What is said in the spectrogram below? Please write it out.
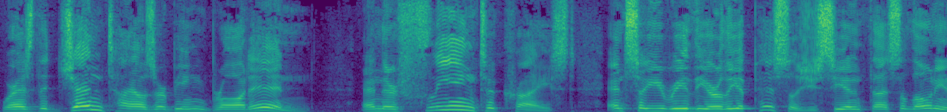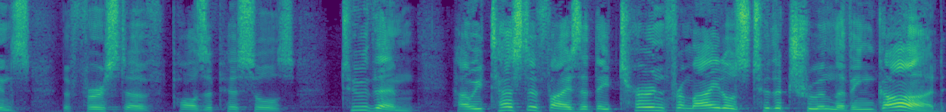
whereas the Gentiles are being brought in and they're fleeing to Christ. And so you read the early epistles. You see in Thessalonians, the first of Paul's epistles to them, how he testifies that they turn from idols to the true and living God.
